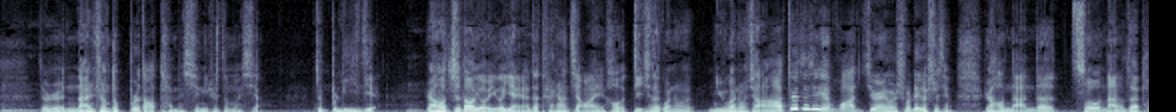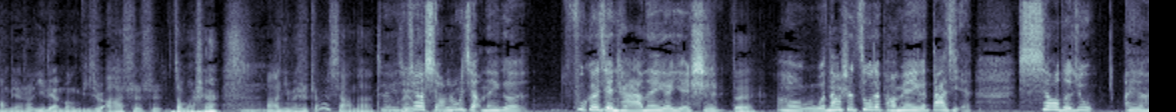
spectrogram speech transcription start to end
嗯就是男生都不知道他们心里是这么想，就不理解。然后直到有一个演员在台上讲完以后，底下的观众女观众讲啊，对对对，哇，居然有人说这个事情。然后男的所有男的在旁边说一脸懵逼，就是啊，是是怎么回事嗯啊？你们是这么想的？对，就像小鹿讲那个妇科检查那个也是，对，嗯，我当时坐在旁边一个大姐，笑的就，哎呀，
